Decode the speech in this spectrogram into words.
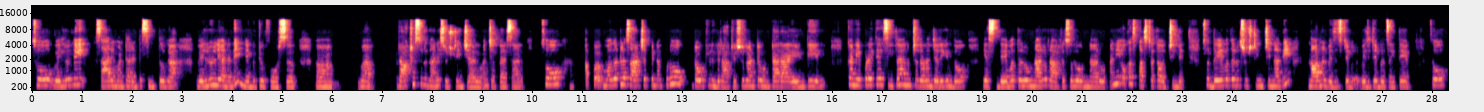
సో, వెల్లుల్లి సార్ ఏమంటారంటే సింపుల్గా వెల్లుల్లి అనేది నెగటివ్ ఫోర్స్. రాక్షసులు దాన్ని సృష్టించారు అని చెప్పారు సార్. సో, అప్ప మొదట్లో సార్ చెప్పినప్పుడు డౌట్ ఉంది రాక్షసులు అంటే ఉంటారా ఏంటి అని. కానీ ఎప్పుడైతే సీతాయనం చదవడం జరిగిందో ఎస్ దేవతలు ఉన్నారు, రాక్షసులు ఉన్నారు అని ఒక స్పష్టత వచ్చింది. సో, దేవతలు సృష్టించినది నార్మల్ వెజిటేబుల్ వెజిటేబుల్స్ అయితే సో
